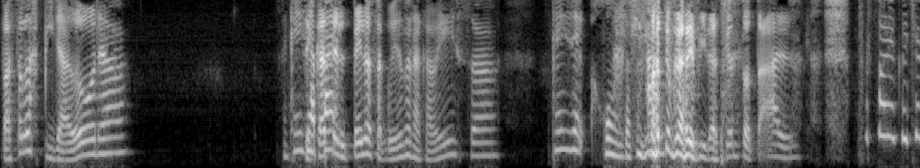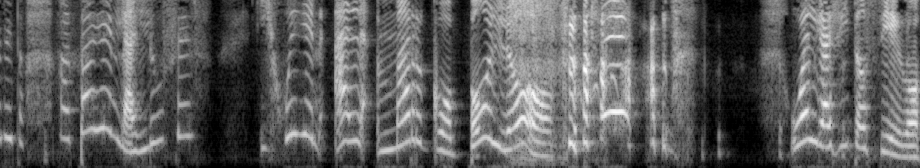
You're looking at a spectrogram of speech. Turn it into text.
Pasar la aspiradora, dice, secate el pelo sacudiendo la cabeza, acá dice juntos. Mate una depilación total. por favor, escuchate esto. Apaguen las luces y jueguen al Marco Polo. ¿Qué? O al gallito ciego.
